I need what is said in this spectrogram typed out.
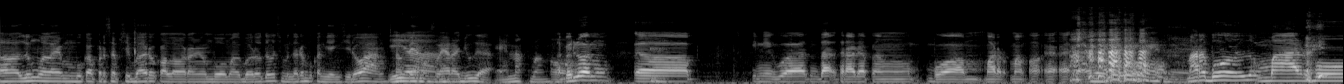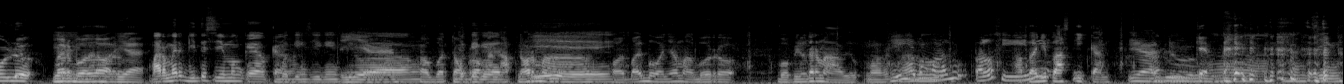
eh, lu mulai membuka persepsi baru kalau orang yang bawa Marlboro tuh sebenarnya bukan gengsi doang, tapi Iya. emang selera juga. enak bang Oh. Tapi lu emang eh, ini gua terhadap yang bawa mar, ma, eh, eh, eh, Marlboro Marbolo. Marlboro, iya. Marmer gitu sih emang kayak buat gengsi-gengsi Iya, doang. kalau buat tongkrongan abnormal. Iya. Kalau bayi bawanya Marlboro. Bawa filter malu. Mar- iya bang malu. malu kalau si Apalagi ini plastikan. Iya, aduh. Kenteng. Ah,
